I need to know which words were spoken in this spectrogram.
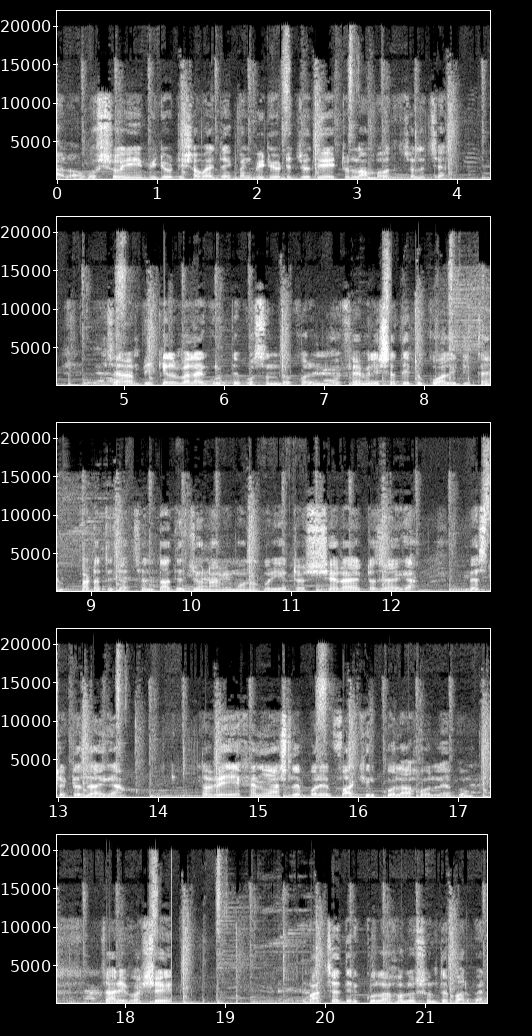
আর অবশ্যই ভিডিওটি সবাই দেখবেন। ভিডিওটি যদিও একটু লম্বা হতে চলেছে, যারা বিকেলবেলায় ঘুরতে পছন্দ করেন বা ফ্যামিলির সাথে একটু কোয়ালিটি টাইম কাটাতে যাচ্ছেন, তাদের জন্য আমি মনে করি এটা সেরা একটা জায়গা বেস্ট একটা জায়গা। তবে এখানে আসলে পরে পাখির কোলাহল এবং চারিপাশে বাচ্চাদের কোলাহলও শুনতে পারবেন।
